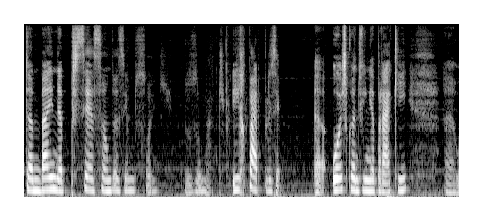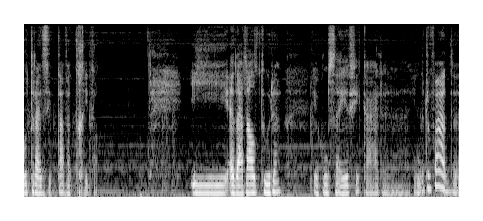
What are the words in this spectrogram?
também na percepção das emoções dos humanos. E repare, por exemplo, uh, hoje quando vinha para aqui, uh, o trânsito estava terrível. E a dada altura eu comecei a ficar uh, enervada,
